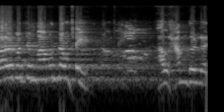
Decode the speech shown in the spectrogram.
ঘরের মধ্যে মামুনরা উঠেই। আলহামদুলিল্লাহ।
